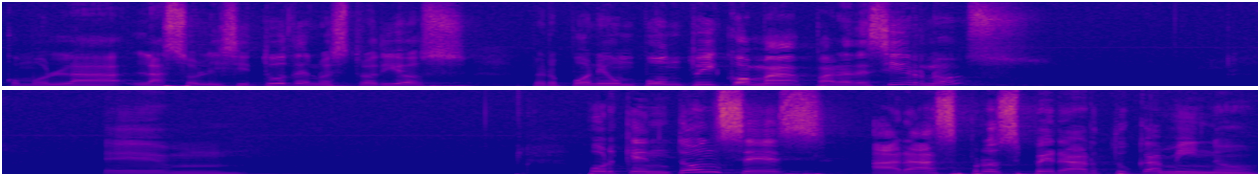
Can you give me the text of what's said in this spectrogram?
como la, la solicitud de nuestro Dios, pero pone un punto y coma para decirnos, em, porque entonces harás prosperar tu camino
